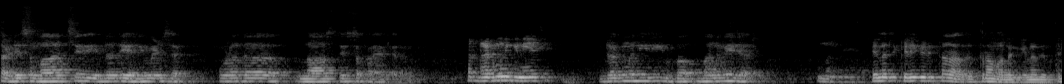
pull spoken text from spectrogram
ਸਾਡੇ ਸਮਾਜ 'ਚ ਇਦਾਂ ਦੇ ਐਲੀਮੈਂਟਸ ਹੈ ਉਹਨਾਂ ਦਾ ਨਾਸ ਤੇ ਸਫਾਇਆ ਕਰਾਂ ਸਰ ਡਰਗ ਮਨੀ ਕਿੰਨੀ ਹੈ ਜੀ? ਡਰਗ ਮਨੀ ਜੀ 92000 ਮੰਨੇ ਇਹਨਾਂ 'ਚ ਕਿਹੜੀ ਕਿਹੜੀ ਧਾਰਾ ਧਰਾਵਾਂ ਲੱਗੀਆਂ ਇਹਨਾਂ ਦੇ ਉੱਤੇ?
